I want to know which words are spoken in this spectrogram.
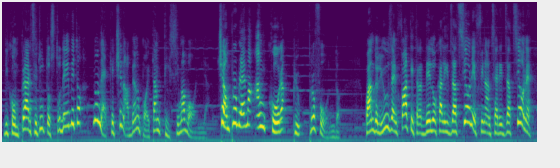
di comprarsi tutto sto debito, non è che ce n'abbiano poi tantissima voglia. C'è un problema ancora più profondo. Quando li usa infatti tra delocalizzazione e finanziarizzazione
